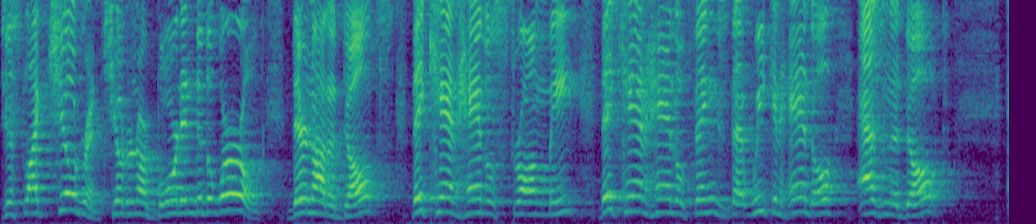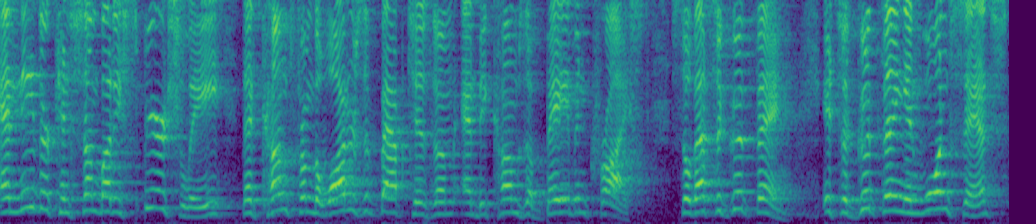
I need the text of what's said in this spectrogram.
just like children. Children are born into the world. They're not adults. They can't handle strong meat. They can't handle things that we can handle as an adult. And neither can somebody spiritually that comes from the waters of baptism and becomes a babe in Christ. So that's a good thing. It's a good thing in one sense,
